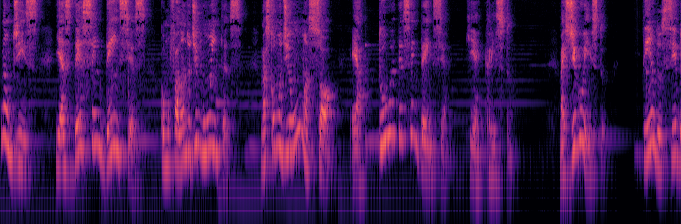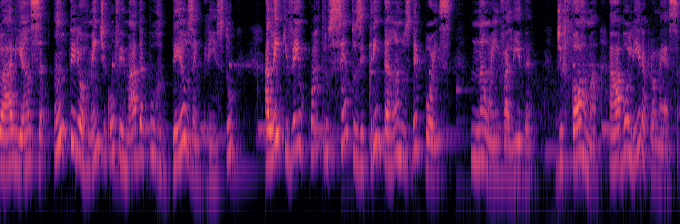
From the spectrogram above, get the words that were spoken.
Não diz e as descendências, como falando de muitas, mas como de uma só, é a tua descendência, que é Cristo. Mas digo isto, tendo sido a aliança anteriormente confirmada por Deus em Cristo, a lei que veio 430 anos depois não é invalida de forma a abolir a promessa.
